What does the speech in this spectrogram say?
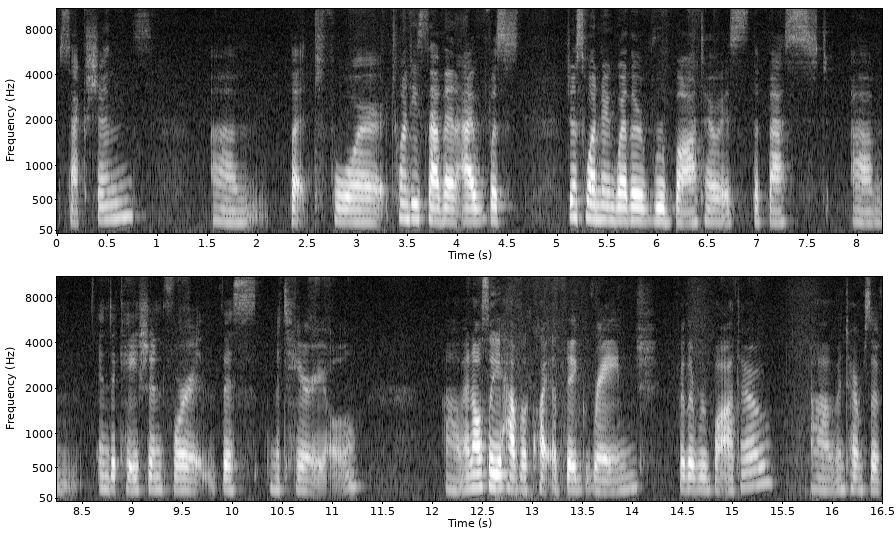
sections, um, but for 27, I was just wondering whether rubato is the best um, indication for this material. Um, and also you have a quite a big range for the rubato um, in terms of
